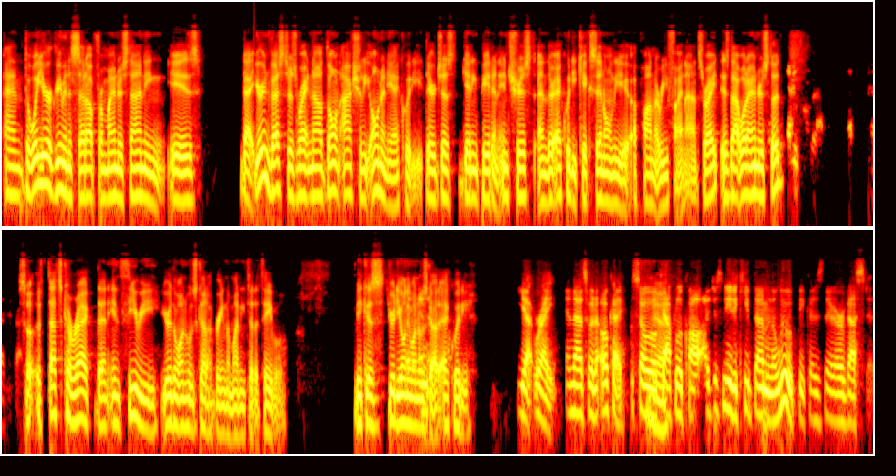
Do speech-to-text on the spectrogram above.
And the way your agreement is set up, from my understanding, is that your investors right now don't actually own any equity. They're just getting paid an interest and their equity kicks in only upon a refinance, right? Is that what I understood? So if that's correct, then in theory, you're the one who's got to bring the money to the table because you're the only one who's got equity. Yeah, right. And that's what, okay. So Yeah. a capital call, I just need to keep them in the loop because they're vested.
